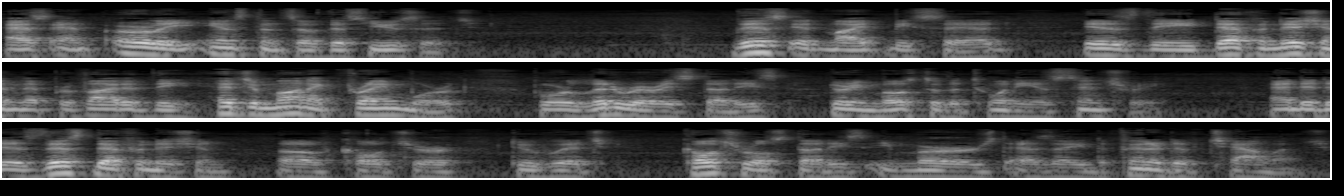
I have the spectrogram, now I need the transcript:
as an early instance of this usage. This, it might be said, is the definition that provided the hegemonic framework for literary studies during most of the 20th century. And it is this definition of culture to which cultural studies emerged as a definitive challenge.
